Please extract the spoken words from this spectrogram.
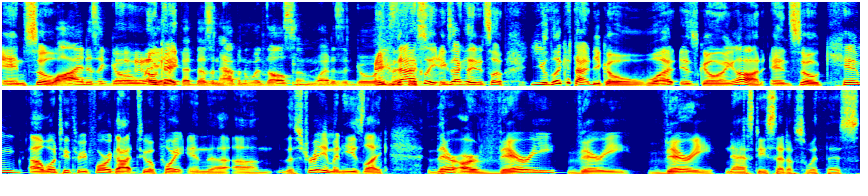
and so why does it go away? Okay, like, that doesn't happen with Dhalsim. Why does it go away? Exactly, exactly. And so you look at that and you go, "What is going on?" And so Kim uh, one two three four got to a point in the um, the stream, and he's like, "There are very, very, very nasty setups with this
